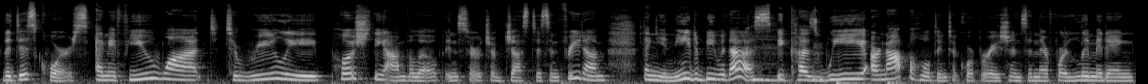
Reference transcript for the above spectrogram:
the discourse. And if you want to really push the envelope in search of justice and freedom, then you need to be with us mm-hmm. because we are not beholden to corporations and therefore limiting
